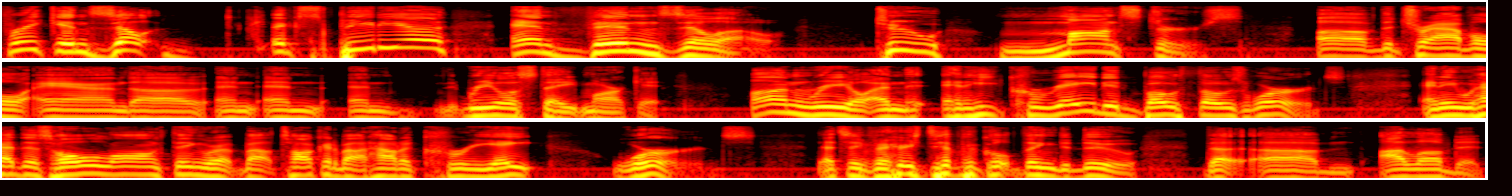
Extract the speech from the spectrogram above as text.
Freaking Zillow. Expedia and then Zillow. Two monsters of the travel and uh, and and and real estate market. Unreal, and and he created both those words, and he had this whole long thing about talking about how to create words. That's a very difficult thing to do. The, um, I loved it.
